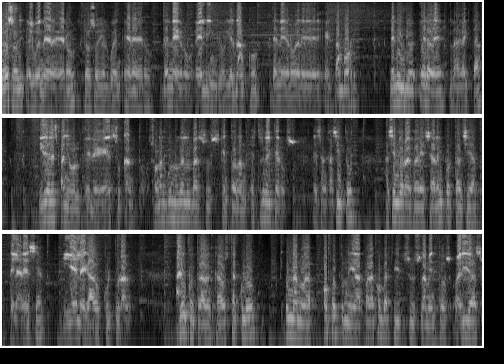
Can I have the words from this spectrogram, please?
Yo soy el buen heredero, yo soy el buen heredero del negro, el indio y el blanco, del negro heredé el tambor, del indio heredé la gaita y del español heredé su canto. Son algunos de los versos que entonan estos gaiteros de San Jacinto, haciendo referencia a la importancia de la herencia y el legado cultural. Han encontrado en cada obstáculo una nueva oportunidad para convertir sus lamentos o heridas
